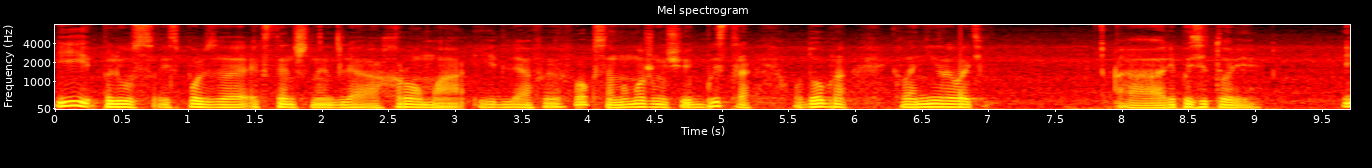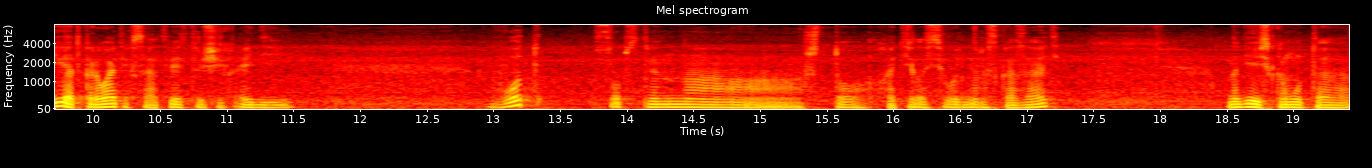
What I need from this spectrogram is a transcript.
и плюс, используя экстеншены для Chrome и для Firefox, мы можем еще и быстро, удобно клонировать а, репозитории и открывать их в соответствующих IDE. Вот, собственно, что хотелось сегодня рассказать. Надеюсь, кому-то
